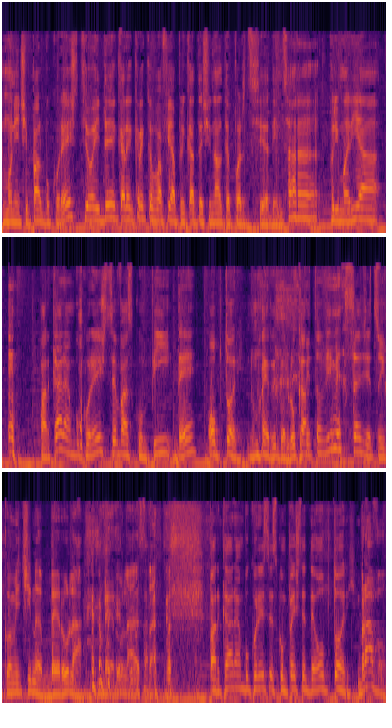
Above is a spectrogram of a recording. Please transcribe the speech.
Municipal București, o idee care cred că va fi aplicată și în alte părți din țară. Primăria Parcarea în București se va scumpi de 8 ori. Nu mai râde Luca. Păi tu vii mesaje, ți comicină, berula, berula asta. Parcarea în București se scumpește de 8 ori. Bravo!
